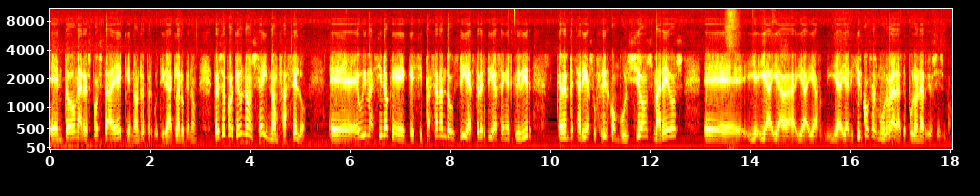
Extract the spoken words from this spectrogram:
Entón, a resposta é que non repercutirá, claro que non. Pero eso porque eu non sei non facelo. Eh, eu imagino que, que si pasaran dous días, tres días en escribir, eu empezaría a sufrir convulsións, mareos, eh, e, e, a, e, a, e, a, e, a, e a dicir cousas moi raras de puro nerviosismo.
